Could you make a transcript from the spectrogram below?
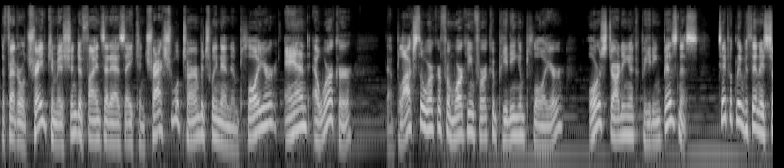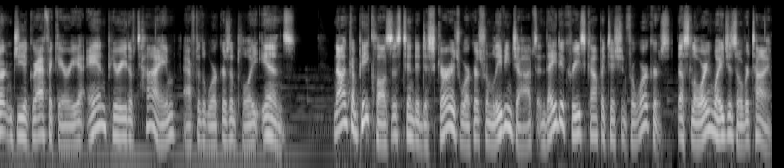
The Federal Trade Commission defines it as a contractual term between an employer and a worker that blocks the worker from working for a competing employer or starting a competing business, typically within a certain geographic area and period of time after the worker's employee ends. Non compete clauses tend to discourage workers from leaving jobs and they decrease competition for workers, thus lowering wages over time.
